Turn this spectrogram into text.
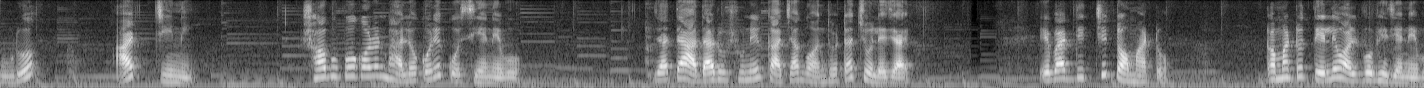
গুঁড়ো আর চিনি। সব উপকরণ ভালো করে কষিয়ে নেব, যাতে আদা রসুনের কাঁচা গন্ধটা চলে যায়। এবার দিচ্ছি টমাটো। টমাটো তেলে অল্প ভেজে নেব।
